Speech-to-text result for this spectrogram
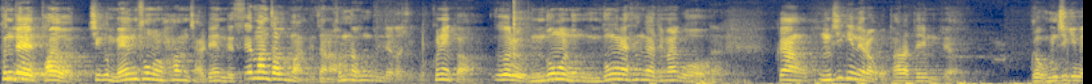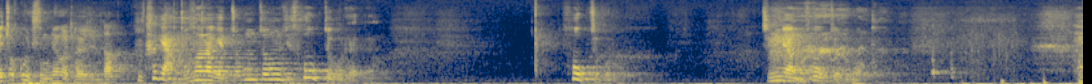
근데 봐요, 지금 맨손으로 하면 잘 되는데 쇠만 잡으면 안 되잖아. 겁나 흥분돼가지고. 그러니까 이거를 운동을 운동이라 생각하지 말고 네. 그냥 움직임이라고 받아들이면 돼요. 그 움직임에 조금 중량을 더해준다. 그 크게 안 벗어나게 조금 조금씩 소극적으로 해야 돼요. 소극적으로. 증량은 소극적으로. 하...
